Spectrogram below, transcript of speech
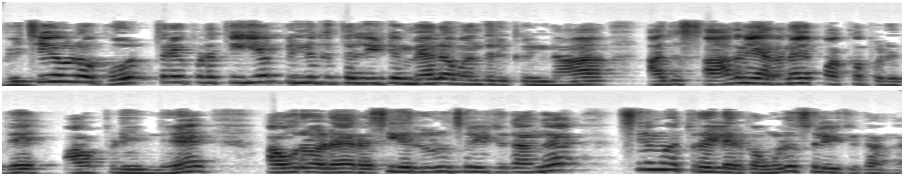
விஜயோட கோட் திரைப்படத்தையே பின்னுக்கு தள்ளிட்டு மேல வந்திருக்குன்னா அது சாதனையா தானே பார்க்கப்படுது அப்படின்னு அவரோட ரசிகர்களும் சொல்லிட்டு இருக்காங்க சினிமா துறையில இருக்கவங்களும் சொல்லிட்டு இருக்காங்க.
